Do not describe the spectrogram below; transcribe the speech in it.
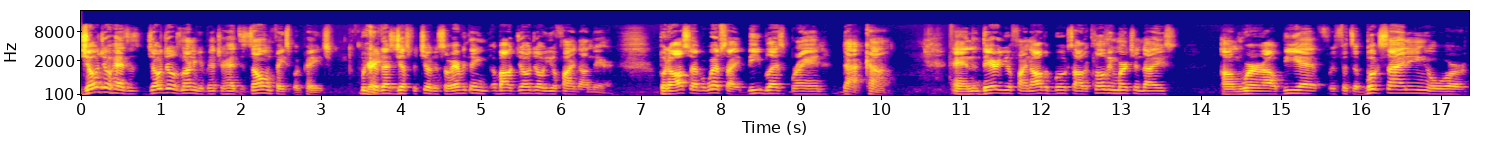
JoJo has JoJo's Learning Adventure has its own Facebook page because Great. that's just for children. So everything about JoJo you'll find on there. But I also have a website, beblessedbrand.com. And there you'll find all the books, all the clothing merchandise, um, where I'll be at. If it's a book signing or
